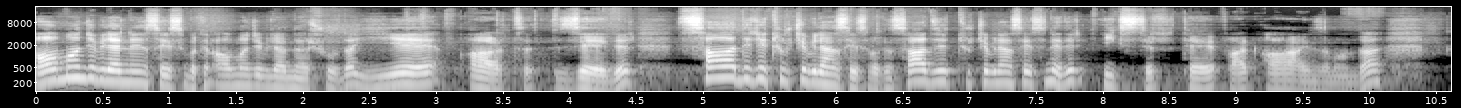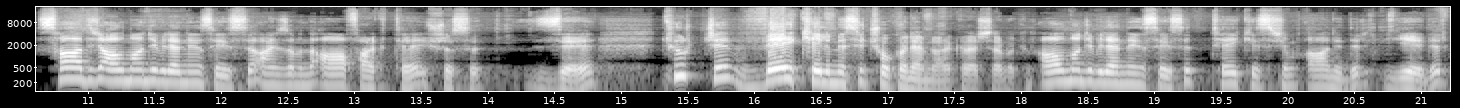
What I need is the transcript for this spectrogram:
Almanca bilenlerin sayısı bakın Almanca bilenler şurada y artı z'dir. Sadece Türkçe bilen sayısı bakın sadece Türkçe bilen sayısı nedir? x'tir. T fark a aynı zamanda. Sadece Almanca bilenlerin sayısı aynı zamanda a fark t şurası z. Türkçe V kelimesi çok önemli arkadaşlar bakın. Almanca bilenlerin sayısı T kesişim A nedir? Y'dir.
